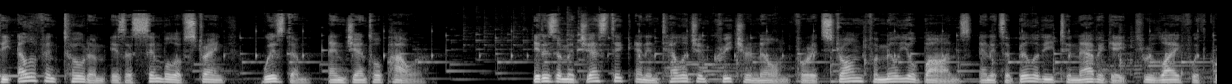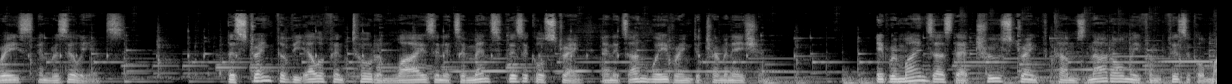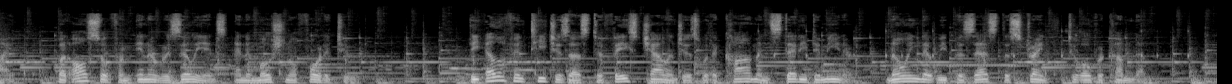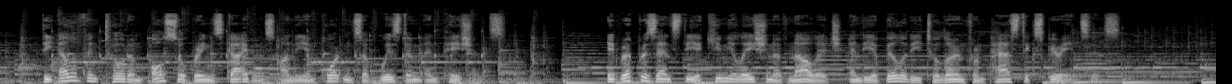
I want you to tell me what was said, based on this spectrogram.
The elephant totem is a symbol of strength, wisdom, and gentle power. It is a majestic and intelligent creature known for its strong familial bonds and its ability to navigate through life with grace and resilience. The strength of the elephant totem lies in its immense physical strength and its unwavering determination. It reminds us that true strength comes not only from physical might, but also from inner resilience and emotional fortitude. The elephant teaches us to face challenges with a calm and steady demeanor, knowing that we possess the strength to overcome them. The elephant totem also brings guidance on the importance of wisdom and patience. It represents the accumulation of knowledge and the ability to learn from past experiences.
